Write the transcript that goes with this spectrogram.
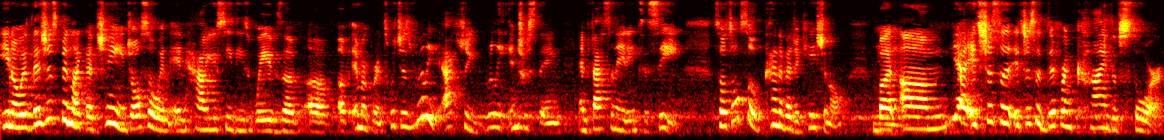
you know, there's just been like a change also in, in how you see these waves of, of, of immigrants, which is really actually really interesting and fascinating to see. So it's also kind of educational. But um, yeah, it's just a it's just a different kind of store.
